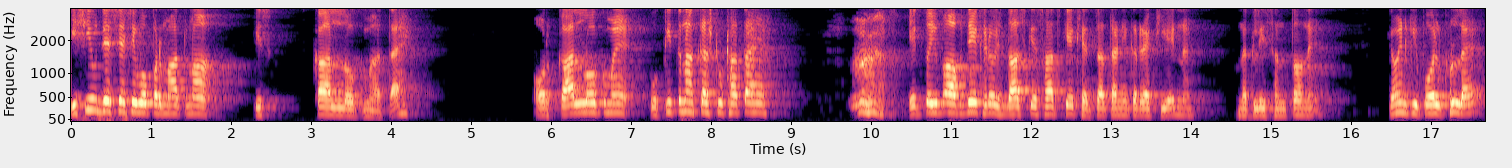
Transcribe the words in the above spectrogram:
इसी उद्देश्य से वो परमात्मा इस काल लोक में आता है और काल लोक में वो कितना कष्ट उठाता है। एक तो आप देख रहे हो, इस दास के साथ के खेचातानी कर रखी है इन नकली संतों ने। क्यों इनकी पोल खुल है?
